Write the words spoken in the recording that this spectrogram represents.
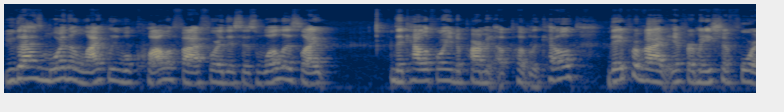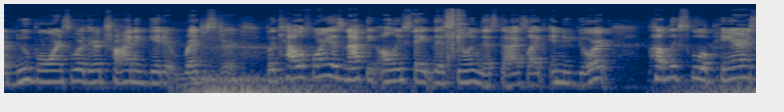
you guys more than likely will qualify for this as well as like the California Department of Public Health. They provide information for newborns where they're trying to get it registered. But California is not the only state that's doing this, guys. Like in New York, public school parents,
